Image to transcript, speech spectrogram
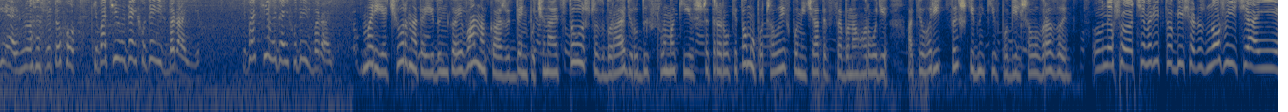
є. Ну, що того, хіба цілий день ходи і збирай їх. Хіба цілий день ходи і збирай. Марія Чорна та її донька Іванна кажуть, день починають з того, що збирають рудих слимаків. Ще три роки тому почали їх помічати в себе на городі. А цьогоріч цих шкідників побільшало в рази. Вони що чим рік то більше розмножуються. І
